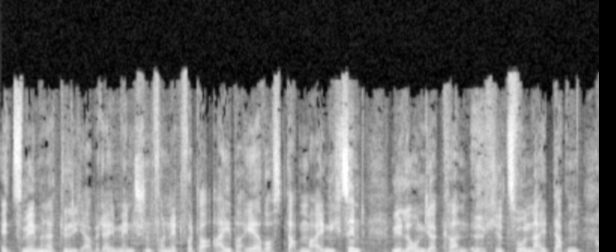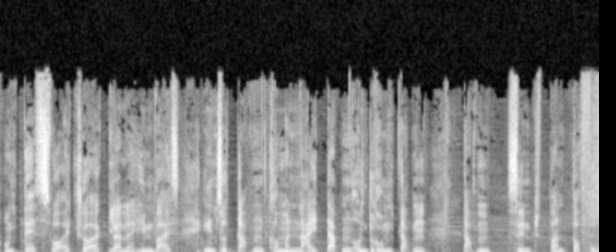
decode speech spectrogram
Jetzt nehmen wir natürlich auch wieder die Menschen von von der Eiweiher, was Dappen eigentlich sind. Wir lohnen ja kann irgendwo Neidappen. Und das war jetzt schon ein kleiner Hinweis. In so Dappen man Neidappen und Rumdappen. Dappen sind Pantoffeln.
